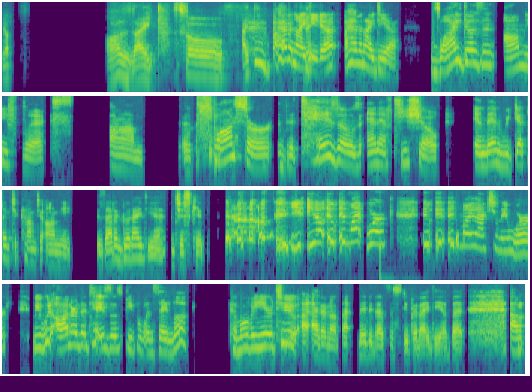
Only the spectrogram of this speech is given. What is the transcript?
Yep. All right. So I think I have an idea. I have an idea. Why doesn't OmniFlix um, uh, sponsor the Tezos NFT show, and then we get them to come to Omni? Is that a good idea? Just kidding. you, you, know, it, it might work. It, it, it, might actually work. We would honor the Tezos people and say, look, come over here too. I, I don't know. That, maybe that's a stupid idea, but um,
